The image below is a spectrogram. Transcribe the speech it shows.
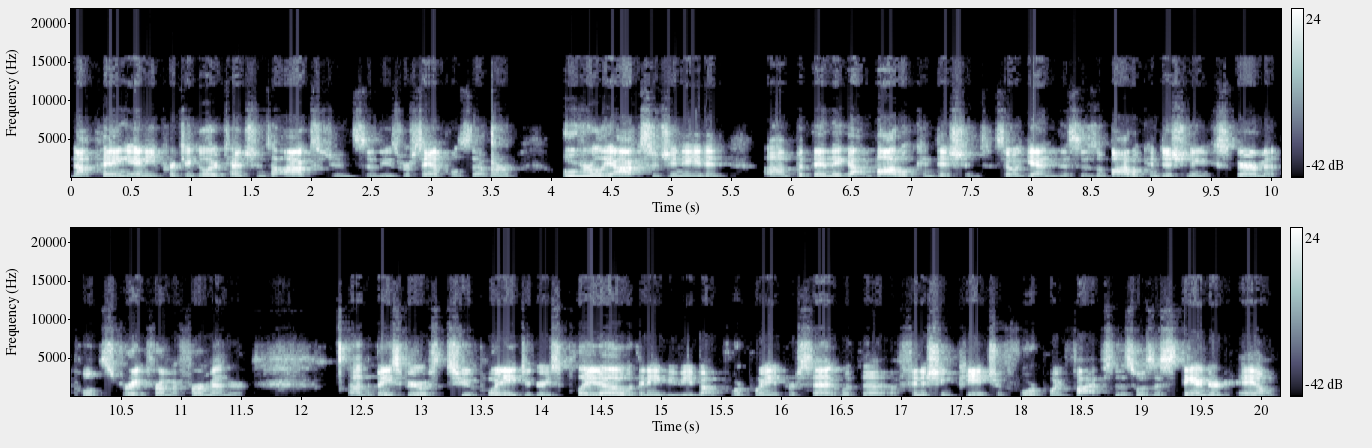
not paying any particular attention to oxygen. So these were samples that were overly oxygenated, um, but then they got bottle conditioned. So again, this is a bottle conditioning experiment pulled straight from a fermenter. Uh, the base beer was 2.8 degrees Plato with an ABV about 4.8% with a, a, finishing pH of 4.5. So this was a standard ale.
